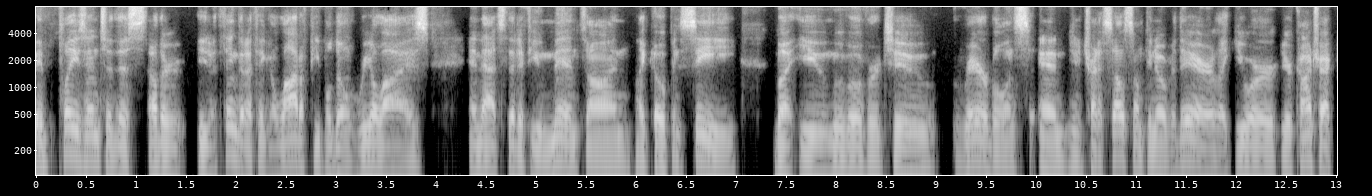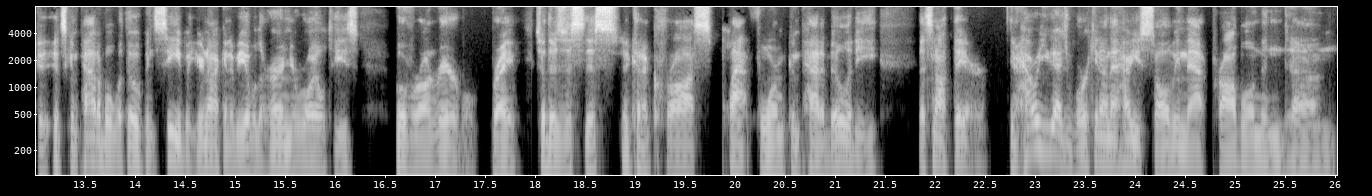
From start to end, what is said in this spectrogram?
it plays into this other you know thing that I think a lot of people don't realize, and that's that if you mint on like OpenSea, but you move over to Rarible and, and you try to sell something over there, like your your contract it's compatible with OpenSea, but you're not going to be able to earn your royalties over on Rarible, right? So there's this this kind of cross platform compatibility that's not there. You know how are you guys working on that? How are you solving that problem and um,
